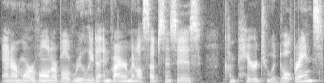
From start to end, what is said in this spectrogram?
and are more vulnerable really to environmental substances compared to adult brains.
